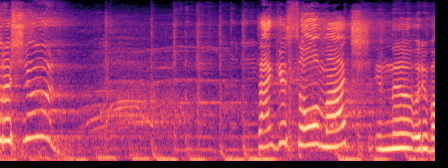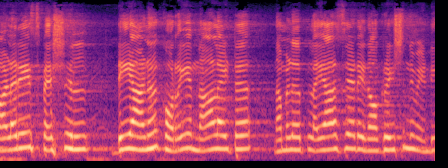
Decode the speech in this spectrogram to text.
Thrissur thank you so much ഇന്ന് ഒരു വളരെ സ്പെഷ്യൽ ഡേ ആണ്. കുറേ നാളായിട്ട് നമ്മൾ പ്ലയാസയുടെ ഇനോഗ്രേഷന് വേണ്ടി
